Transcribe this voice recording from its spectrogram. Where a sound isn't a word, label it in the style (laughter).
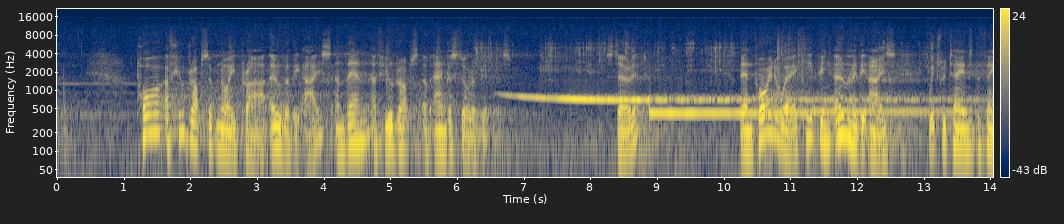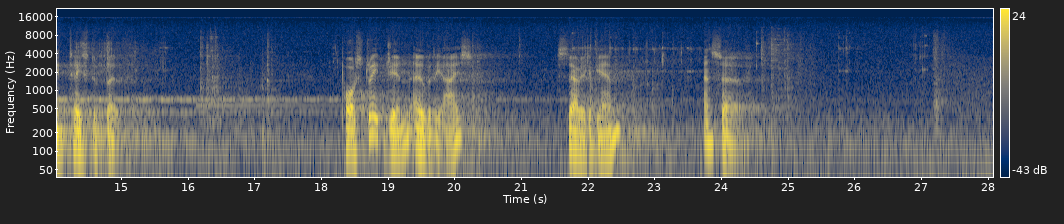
Pour a few drops of Noilly Prat over the ice and then a few drops of Angostura bitters. Stir it. Then pour it away, keeping only the ice, which retains the faint taste of both. Pour straight gin over the ice. Stir it again and serve.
